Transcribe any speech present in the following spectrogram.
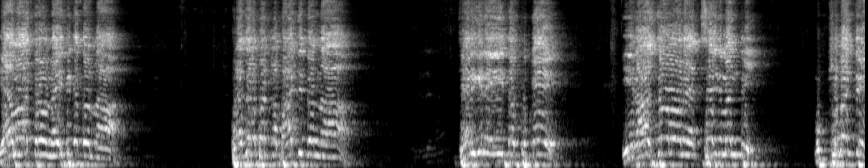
ఏమాత్రం నైతికత ఉన్నా ప్రజల పట్ల బాధ్యత ఉందా? జరిగిన ఈ తప్పుకే ఈ రాష్ట్రంలోని ఎక్సైజ్ మంత్రి ముఖ్యమంత్రి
